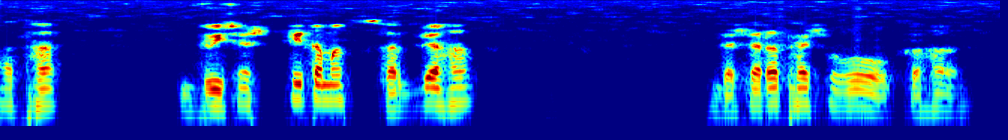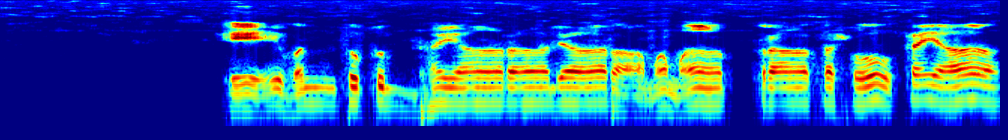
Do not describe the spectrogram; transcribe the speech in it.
अथ द्विषष्टितमः सर्गः। दशरथशोकः। एवम् तु क्रुद्धया राजा राममात्रा सशोकया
